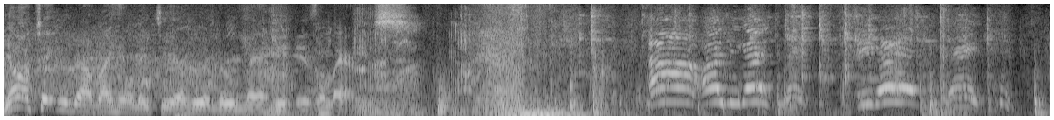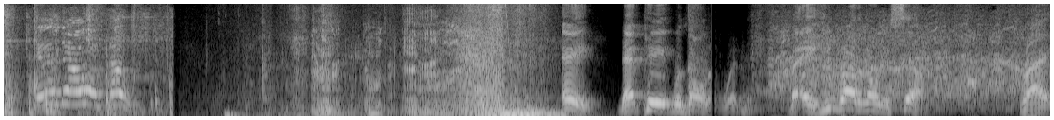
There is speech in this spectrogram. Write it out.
Y'all check this out right here on ATL Hood News, man. It is hilarious. ¡Hey! ¿Qué es lo Hey, that pig was on it with me. But hey, he brought it on himself. Right?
